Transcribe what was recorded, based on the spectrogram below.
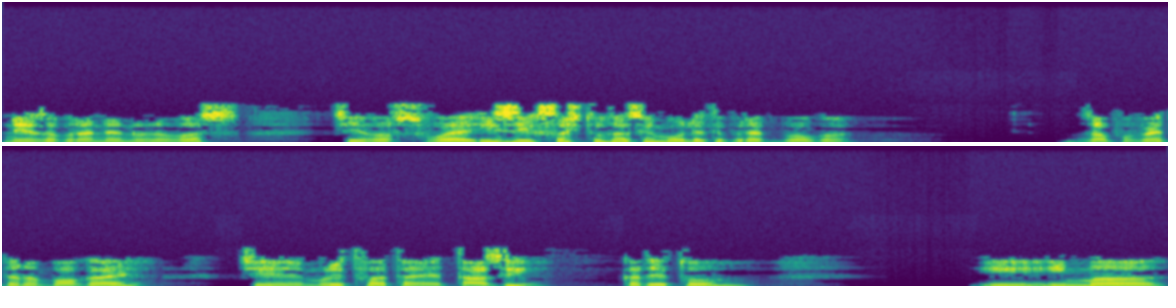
не е забранено на вас, че в своя език също да се молите пред Бога. Заповеда на Бога е, че молитвата е тази, където и има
